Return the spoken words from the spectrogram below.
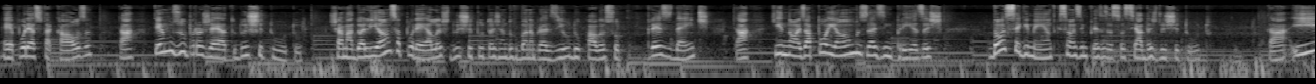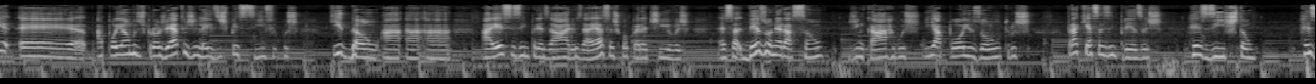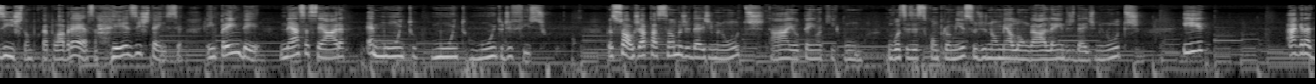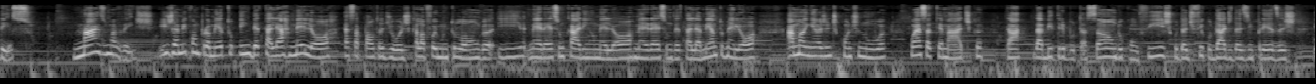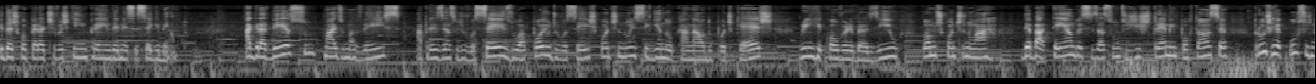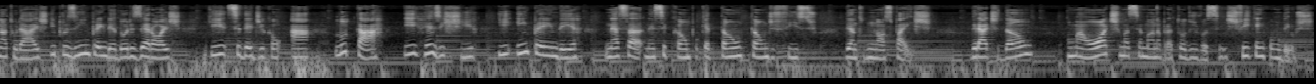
é, por esta causa, tá? Temos o projeto do Instituto chamado Aliança por Elas, do Instituto Agenda Urbana Brasil, do qual eu sou presidente, tá? Que nós apoiamos as empresas do segmento, que são as empresas associadas do Instituto, tá? E é, apoiamos projetos de leis específicos que dão a, a, a, a esses empresários, a essas cooperativas, essa desoneração de encargos e apoios outros para que essas empresas resistam, resistam, porque a palavra é essa, resistência. Empreender nessa seara é muito, muito, muito difícil. Pessoal, já passamos de 10 minutos, tá? Eu tenho aqui com, com vocês esse compromisso de não me alongar além dos 10 minutos. E agradeço mais uma vez. E já me comprometo em detalhar melhor essa pauta de hoje, que ela foi muito longa e merece um carinho melhor, merece um detalhamento melhor. Amanhã a gente continua com essa temática, tá? Da bitributação, do confisco, da dificuldade das empresas e das cooperativas que empreendem nesse segmento. Agradeço mais uma vez a presença de vocês, o apoio de vocês. Continuem seguindo o canal do podcast Green Recovery Brasil. Vamos continuar debatendo esses assuntos de extrema importância para os recursos naturais e para os empreendedores heróis que se dedicam a lutar e resistir e empreender nessa, nesse campo que é tão, tão difícil dentro do nosso país. Gratidão, uma ótima semana para todos vocês. Fiquem com Deus.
